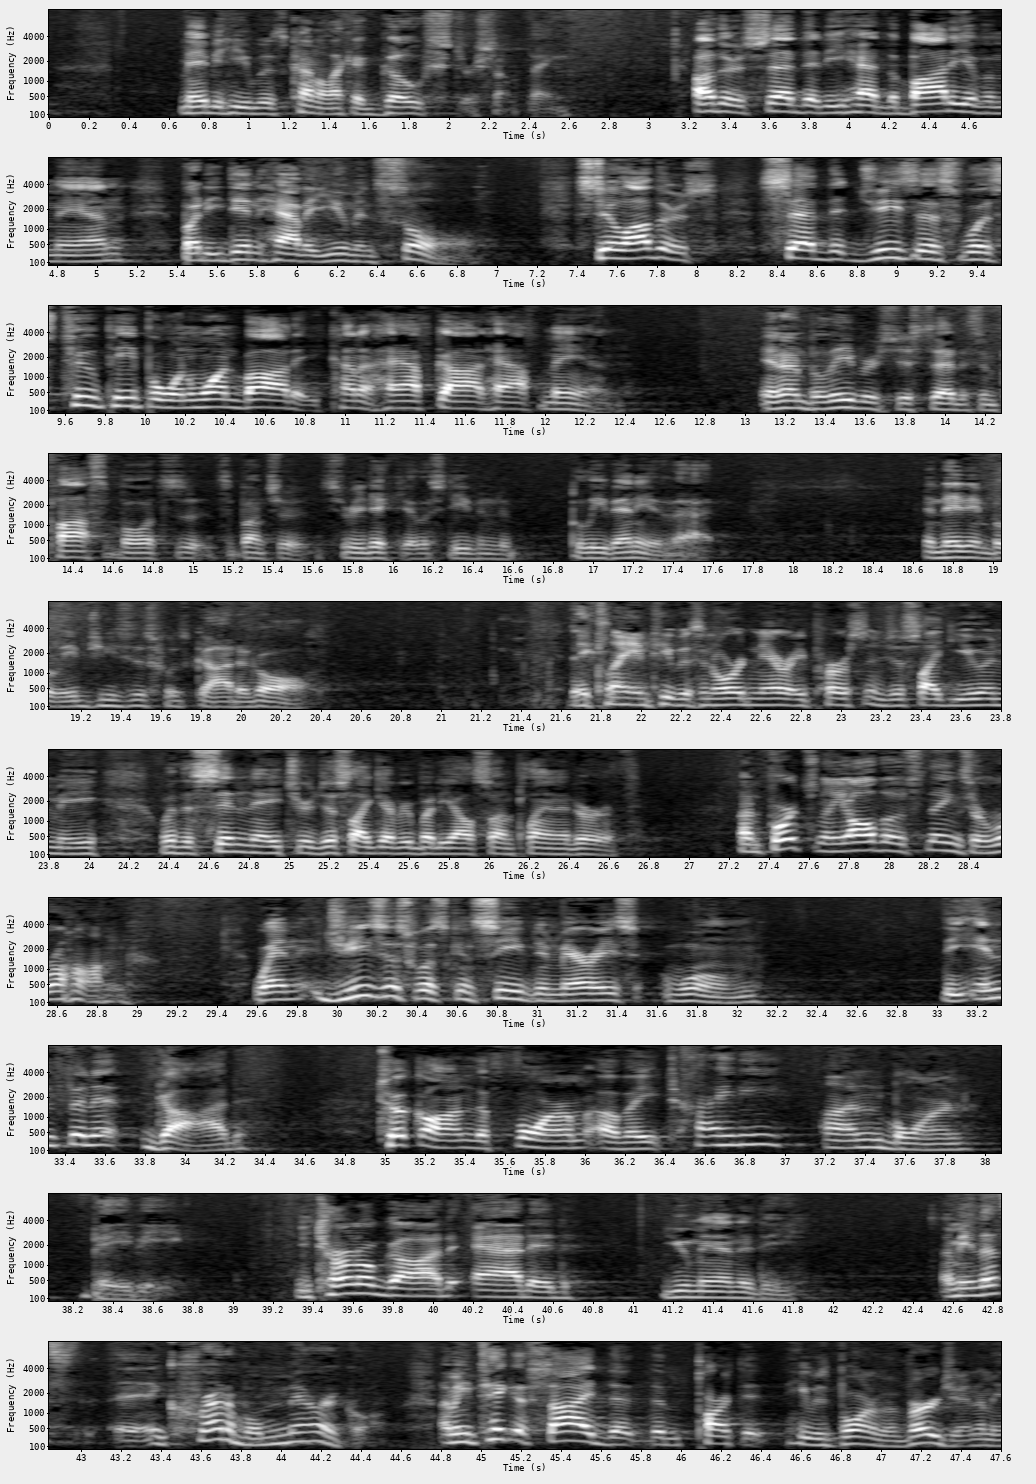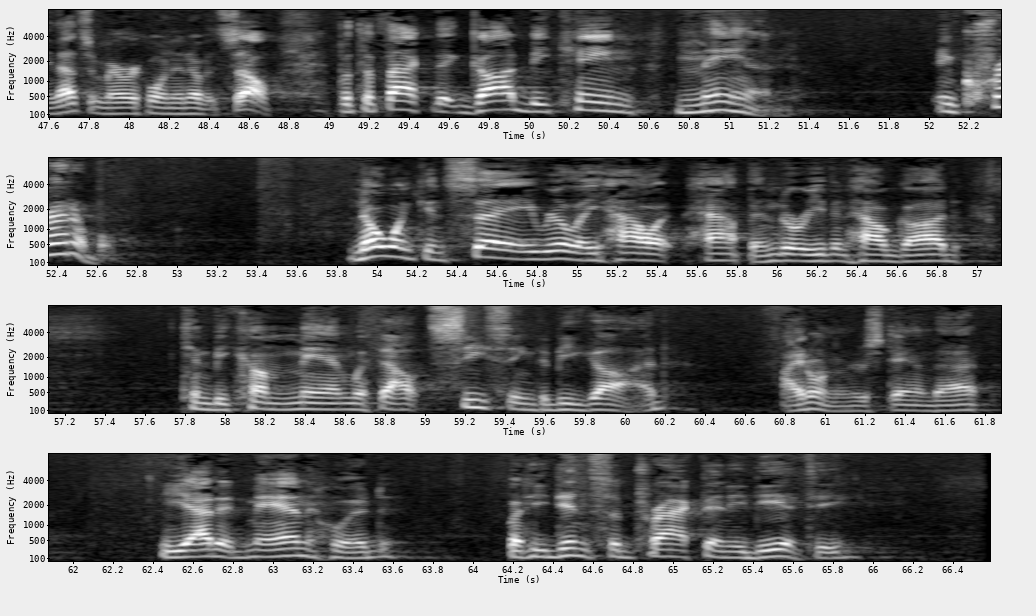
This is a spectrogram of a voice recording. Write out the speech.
Maybe he was kind of like a ghost or something. Others said that he had the body of a man, but he didn't have a human soul. Still others said that Jesus was two people in one body, kind of half God, half man. And unbelievers just said it's impossible. It's, it's a bunch of, it's ridiculous even to believe any of that. And they didn't believe Jesus was God at all. They claimed he was an ordinary person just like you and me, with a sin nature just like everybody else on planet Earth. Unfortunately, all those things are wrong. When Jesus was conceived in Mary's womb, the infinite God took on the form of a tiny unborn baby. Eternal God added humanity. I mean, that's an incredible miracle. I mean, take aside the, the part that he was born of a virgin. I mean, that's a miracle in and of itself. But the fact that God became man, incredible. No one can say really how it happened or even how God can become man without ceasing to be God. I don't understand that. He added manhood, but he didn't subtract any deity.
